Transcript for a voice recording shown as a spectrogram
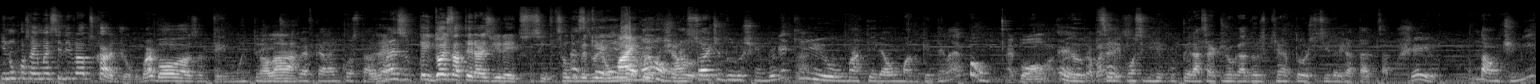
e não consegue mais se livrar dos caras. Diogo Barbosa, Tem muita Tá gente lá. que vai ficar lá encostado. Pois é. Mas, tem dois laterais direitos, assim, que são do mas mesmo nível, o Michael e o não, Cristiano. a sorte do Luxemburgo é que o material humano que ele tem lá é bom. É bom, agora Eu, se ele conseguir recuperar certos jogadores que a torcida já tá de saco cheio, dá um time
